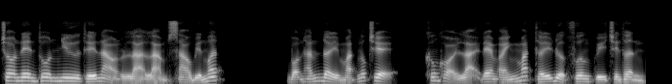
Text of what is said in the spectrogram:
Cho nên thôn như thế nào là làm sao biến mất. Bọn hắn đầy mặt ngốc trệ, không khỏi lại đem ánh mắt thấy được phương quý trên thân,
